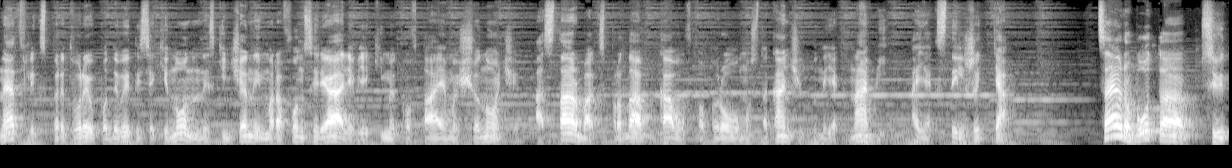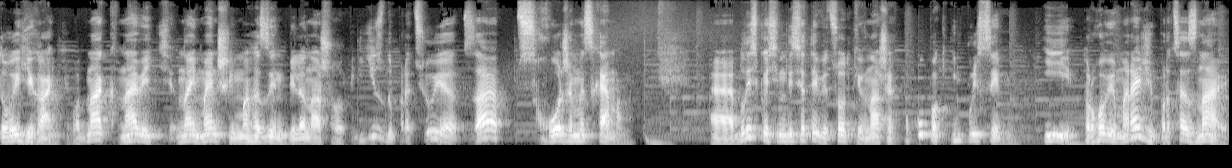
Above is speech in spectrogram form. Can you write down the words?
Netflix перетворив подивитися кіно на нескінчений марафон серіалів, які ми ковтаємо щоночі. А Starbucks продав каву в паперовому стаканчику не як напій, а як стиль життя. Це робота світових гігантів. Однак навіть найменший магазин біля нашого під'їзду працює за схожими схемами. Е, Близько 70% наших покупок імпульсивні, і торгові мережі про це знають.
